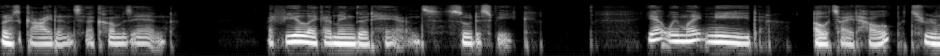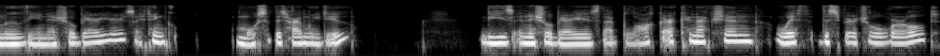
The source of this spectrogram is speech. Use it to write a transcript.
there's guidance that comes in. I feel like I'm in good hands, so to speak. Yet we might need outside help to remove the initial barriers. I think most of the time we do. These initial barriers that block our connection with the spiritual world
